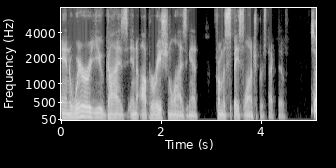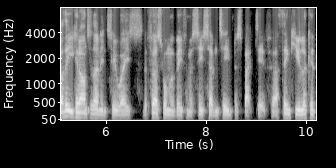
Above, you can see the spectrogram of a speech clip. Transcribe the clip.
and where are you guys in operationalizing it from a space launch perspective? So I think you can answer that in two ways. The first one would be from a C17 perspective. I think you look at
